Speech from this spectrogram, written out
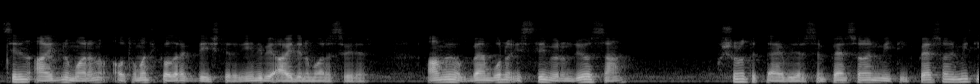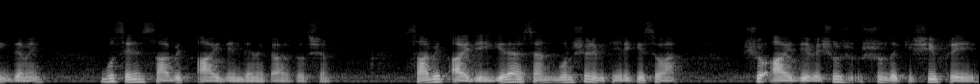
senin ID numaranı otomatik olarak değiştirir. Yeni bir ID numarası verir. Ama yok ben bunu istemiyorum diyorsan şunu tıklayabilirsin. Personal Meeting. Personal Meeting demek bu senin sabit ID'in demek arkadaşım. Sabit ID'yi girersen bunun şöyle bir tehlikesi var. Şu ID ve şu şuradaki şifreyi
